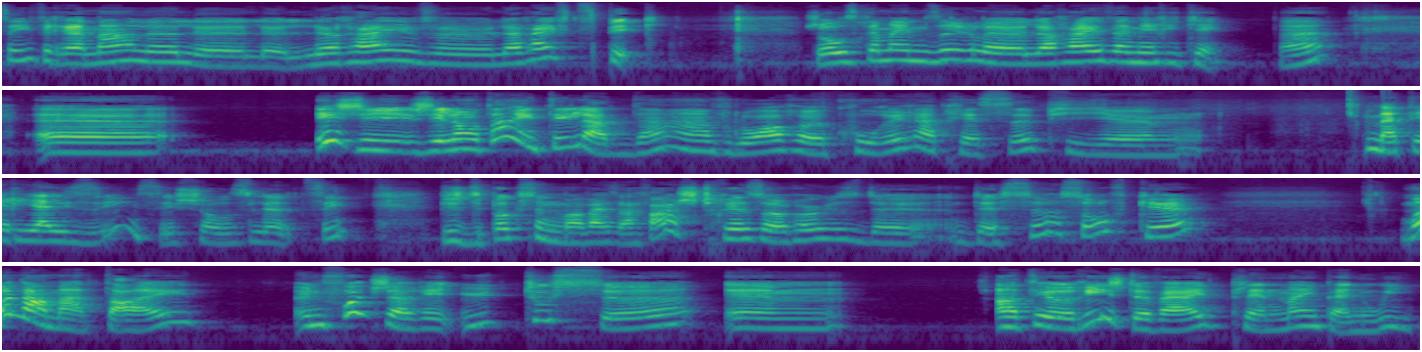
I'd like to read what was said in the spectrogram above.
tu vraiment le, rêve, le rêve typique. J'oserais même dire le, rêve américain. Hein? Euh, et j'ai longtemps été là-dedans, à hein, vouloir euh, courir après ça, puis euh, matérialiser ces choses-là, tu sais. Puis je dis pas que c'est une mauvaise affaire, je suis très heureuse de, de ça, sauf que moi, dans ma tête, une fois que j'aurais eu tout ça, en théorie, je devais être pleinement épanouie.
